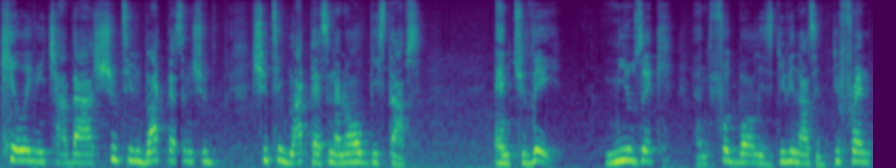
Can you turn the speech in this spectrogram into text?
killing each other, shooting black person, shoot, shooting black person, and all these stuffs. And today, music and football is giving us a different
